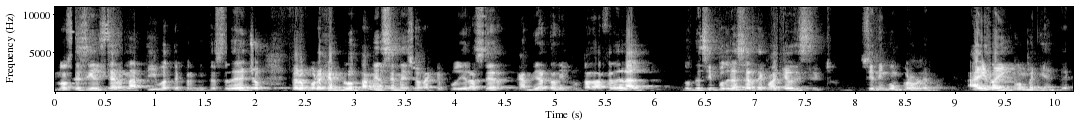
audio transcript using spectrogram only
no sé si el ser nativa te permite ese derecho. Pero, por ejemplo, también se menciona que pudiera ser candidata a diputada federal, donde sí podría ser de cualquier distrito, sin ningún problema. Ahí no hay inconveniente.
